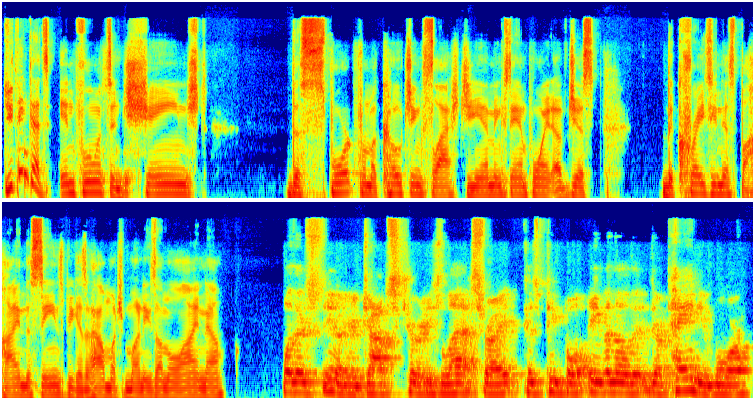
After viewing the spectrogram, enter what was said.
Do you think that's influenced and changed the sport from a coaching slash GMing standpoint of just the craziness behind the scenes because of how much money's on the line now? well, there's, you know, your job security is less, right? Because people, even though they're paying you more,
